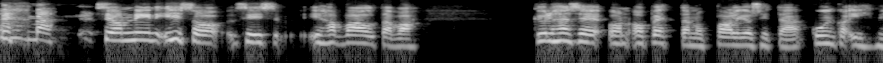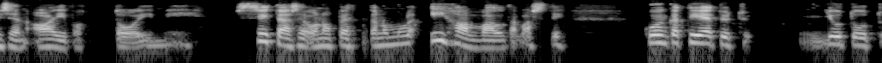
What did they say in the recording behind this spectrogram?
se on niin iso, siis ihan valtava. Kyllähän se on opettanut paljon sitä, kuinka ihmisen aivot toimii. Sitä se on opettanut mulle ihan valtavasti. Kuinka tietyt jutut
